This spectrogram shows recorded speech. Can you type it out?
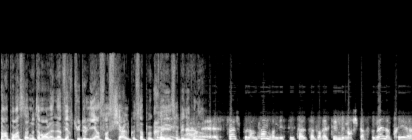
par rapport à ça, notamment la, la vertu de lien social que ça peut créer, Oui, ce bénévolat. ah, ben, je peux l'entendre, mais ça, doit rester une démarche personnelle. Après, euh,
